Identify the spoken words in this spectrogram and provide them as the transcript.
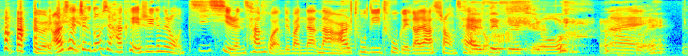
对，而且这个东西还可以是一个那种机器人餐馆，对吧？你拿拿 R two D two 给大家上菜还有 C 好。C P O，哎，对，嗯，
